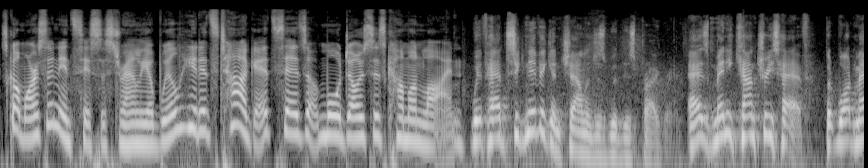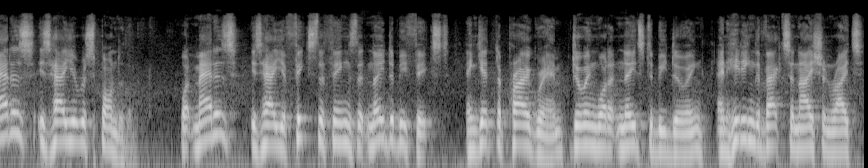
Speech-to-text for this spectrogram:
Scott Morrison insists Australia will hit its target, says more doses come online. We've had significant challenges with this program as many countries have. But what matters is how you respond to them. What matters is how you fix the things that need to be fixed and get the program doing what it needs to be doing and hitting the vaccination rates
